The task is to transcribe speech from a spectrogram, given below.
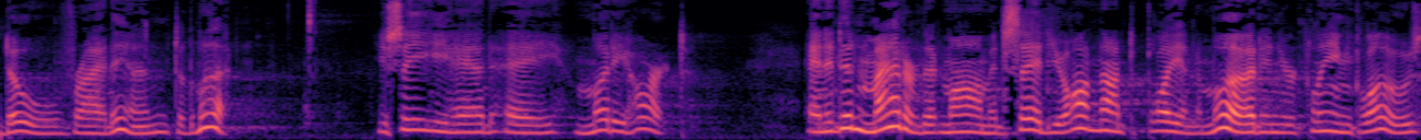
dove right into the mud. You see, he had a muddy heart. And it didn't matter that mom had said you ought not to play in the mud in your clean clothes.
